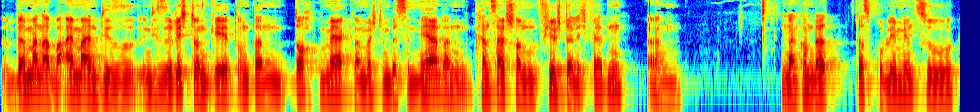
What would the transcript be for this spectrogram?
wenn man aber einmal in diese, in diese Richtung geht und dann doch merkt, man möchte ein bisschen mehr, dann kann es halt schon vierstellig werden. Ähm, und dann kommt da das Problem hinzu,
